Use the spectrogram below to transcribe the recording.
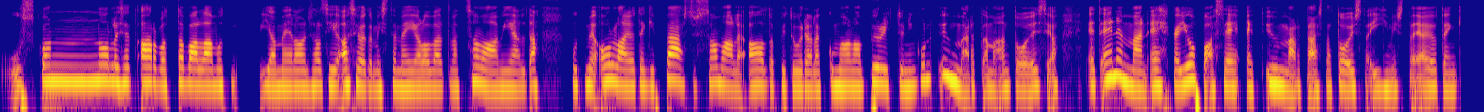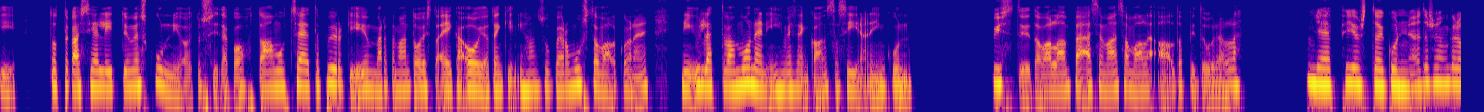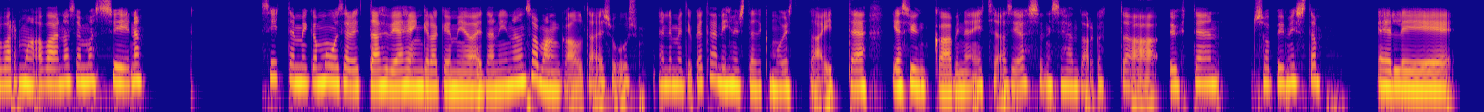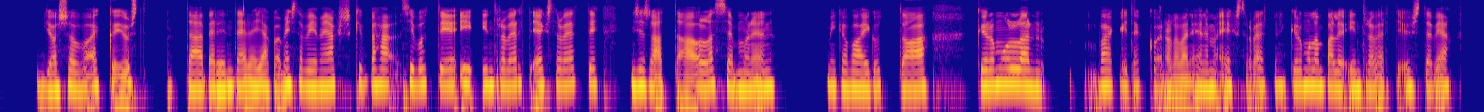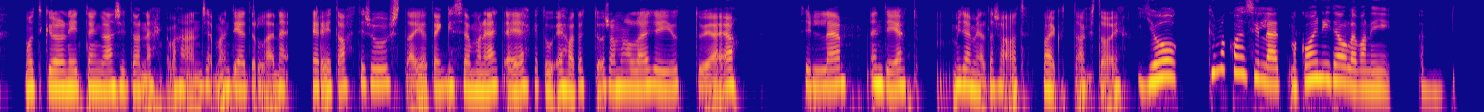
uskonnolliset arvot tavallaan, mut, ja meillä on sellaisia asioita, mistä me ei ole välttämättä samaa mieltä, mutta me ollaan jotenkin päästy samalle aaltopituudelle, kun me ollaan pyritty niin kuin ymmärtämään toisia. Et enemmän ehkä jopa se, että ymmärtää sitä toista ihmistä ja jotenkin, totta kai siihen liittyy myös kunnioitus sitä kohtaa, mutta se, että pyrkii ymmärtämään toista eikä ole jotenkin ihan super mustavalkoinen, niin yllättävän monen ihmisen kanssa siinä niin kuin – pystyy tavallaan pääsemään samalle aaltopituudelle. Jep, just toi kunnioitus on kyllä varmaan avainasemassa siinä. Sitten mikä muu selittää hyviä henkilökemioita, niin on samankaltaisuus. Eli me tykätään ihmistä, jotka muistuttaa itseä ja synkkaaminen itse asiassa, niin sehän tarkoittaa yhteen sopimista. Eli jos on vaikka just tämä perinteinen jako, mistä viime jaksossakin vähän sivuttiin, introvertti, extrovertti, niin se saattaa olla semmoinen, mikä vaikuttaa. Kyllä mulla on vaikka itse koen olevan enemmän ekstrovertti, niin kyllä mulla on paljon introverttiystäviä, mutta kyllä niiden kanssa on ehkä vähän semmoinen tietynlainen eritahtisuus tai jotenkin semmoinen, että ei ehkä tule ehdotettua samanlaisia juttuja ja silleen, en tiedä, mitä mieltä sä oot, vaikuttaako toi? Joo, kyllä mä koen sillä, että mä koen itse olevani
